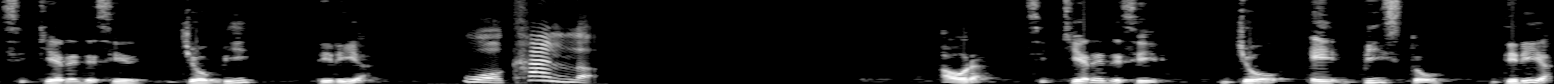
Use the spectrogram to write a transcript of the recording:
Si quiere decir yo vi, diría. 我看了， Ahora, si quiere decir yo he visto, diría.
